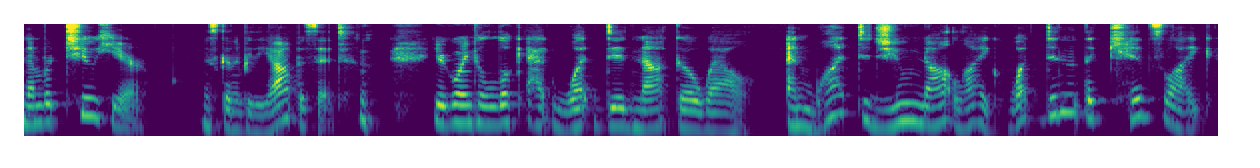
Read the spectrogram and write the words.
Number two here is going to be the opposite. You're going to look at what did not go well and what did you not like? What didn't the kids like?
